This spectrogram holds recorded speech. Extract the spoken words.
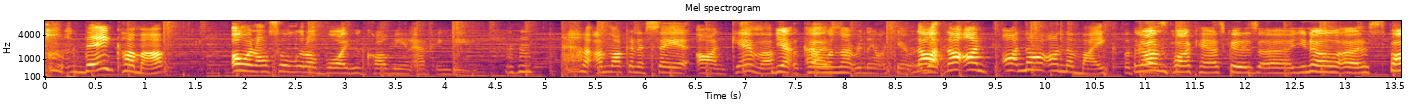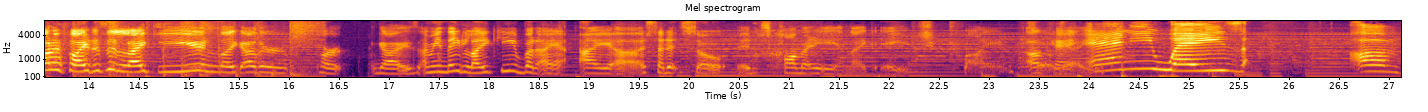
they come up. Oh, and also a little boy who called me an effing D. hmm I'm not gonna say it on camera. Yeah, uh, because well, not really on camera. not not on, on not on the mic but because not on podcast because uh, you know uh, Spotify doesn't like you and like other part guys. I mean they like you, but I I uh, said it so it's comedy and like age fine. So, Okay. yeah, Anyways, um,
